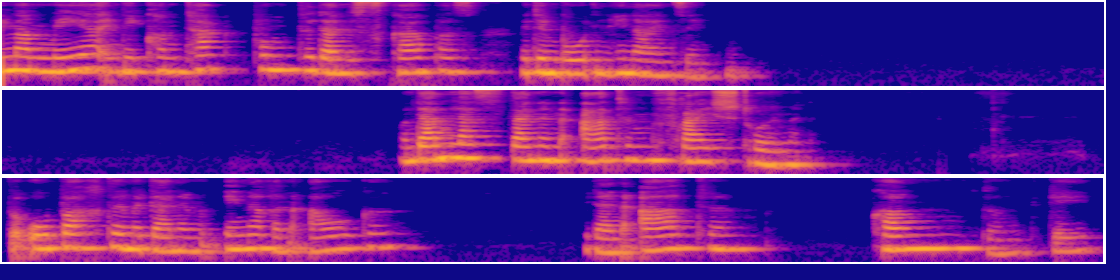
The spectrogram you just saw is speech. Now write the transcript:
immer mehr in die Kontaktpunkte deines Körpers mit dem Boden hineinsinken. Und dann lass deinen Atem frei strömen. Beobachte mit deinem inneren Auge, wie dein Atem kommt und geht.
